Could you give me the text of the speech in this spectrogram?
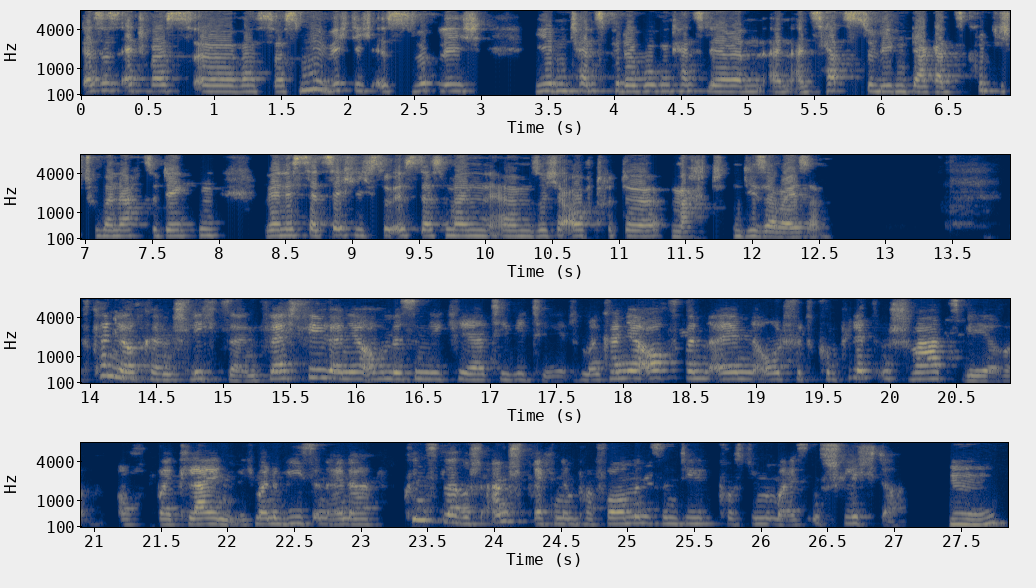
Das ist etwas, äh, was, was mir wichtig ist, wirklich jedem Tanzpädagogen, Tanzlehrerin an, ans Herz zu legen, da ganz gründlich drüber nachzudenken, wenn es tatsächlich so ist, dass man ähm, solche Auftritte macht in dieser Weise. Es kann ja auch ganz schlicht sein. Vielleicht fehlt dann ja auch ein bisschen die Kreativität. Man kann ja auch, wenn ein Outfit komplett in Schwarz wäre, auch bei kleinen, ich meine, wie es in einer künstlerisch ansprechenden Performance sind die Kostüme meistens schlichter. Mhm.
